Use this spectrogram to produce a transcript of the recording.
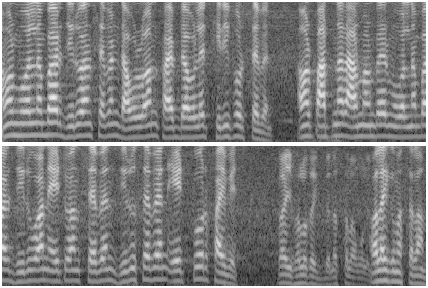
আমার mobile number zero one seven double one five double eight three four seven আমার পার্টনার আরমান ভাইয়ের mobile number zero one eight one seven zero seven eight four five eight ভাই ভালো থাকবেন। আসসালামু আলাইকুম। আসসালাম।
